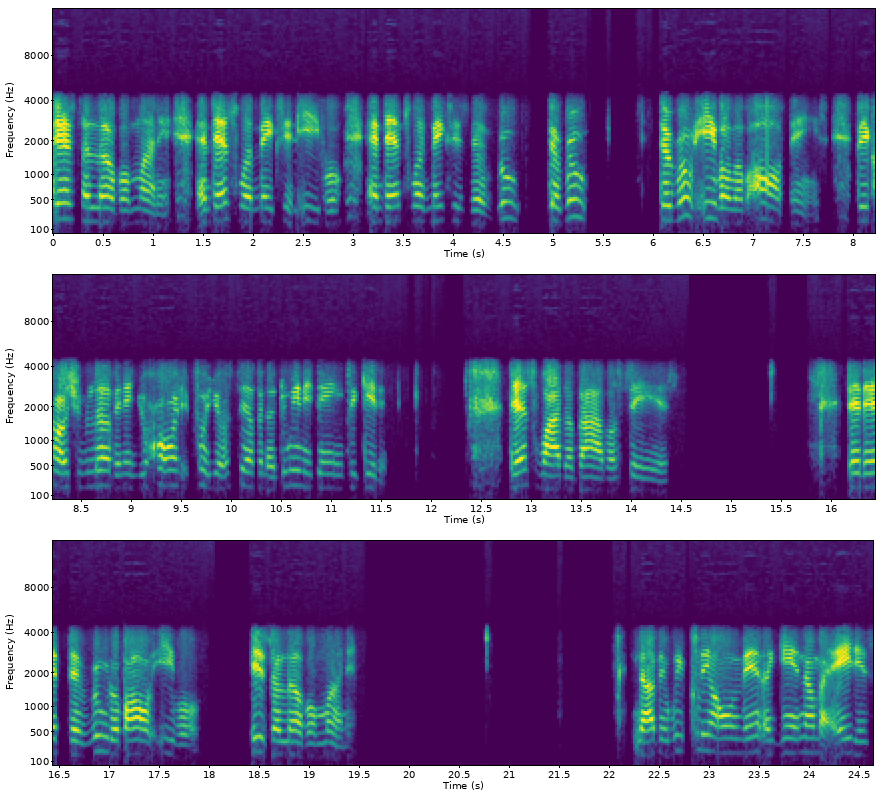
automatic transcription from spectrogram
That's the love of money, and that's what makes it evil, and that's what makes it the root, the root the root evil of all things because you love it and you hoard it for yourself and do anything to get it. That's why the Bible says that at the root of all evil is the love of money. Now that we're clear on that, again, number eight is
